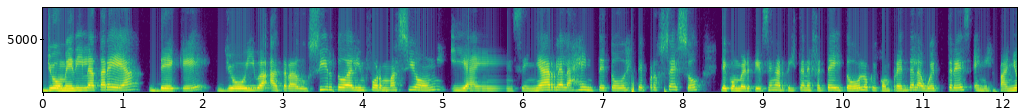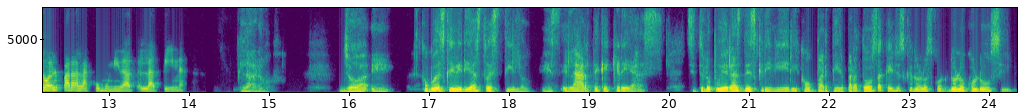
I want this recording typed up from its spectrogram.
yo me di la tarea de que yo iba a traducir toda la información y a enseñarle a la gente todo este proceso de convertirse en artista NFT y todo lo que comprende la Web3 en español para la comunidad latina. Claro. Yo, eh, ¿cómo describirías tu estilo? Es el arte que creas. Si tú lo pudieras describir y compartir para todos aquellos que no, los, no lo conocen,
